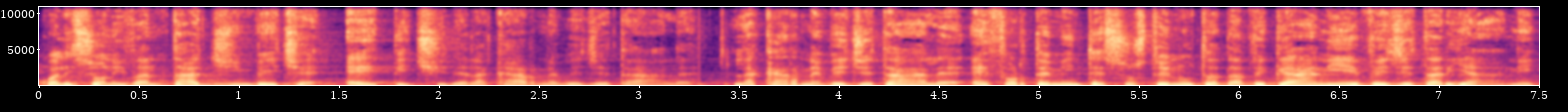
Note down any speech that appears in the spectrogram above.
Quali sono i vantaggi invece etici della carne vegetale? La carne vegetale è fortemente sostenuta da vegani e vegetariani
